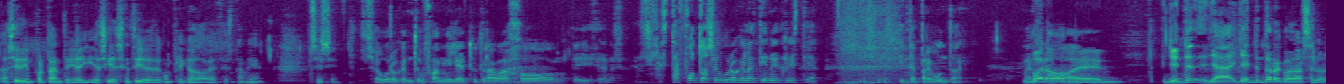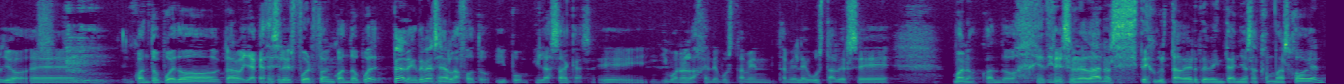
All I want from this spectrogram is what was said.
ha sido importante y así de sencillo y de complicado a veces también. Sí, sí. Seguro que en tu familia y tu trabajo te dicen, esta foto seguro que la tiene Cristian. Y te preguntan. Bueno, eh, yo ya, ya, intento recordárselos yo. Eh, en cuanto puedo, claro, ya que haces el esfuerzo, en cuanto puedo, espérate que te voy a enseñar la foto y pum, y la sacas. Eh, y, bueno, a la gente pues también, también le gusta verse, bueno, cuando ya tienes una edad, no sé si te gusta verte 20 años más joven,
